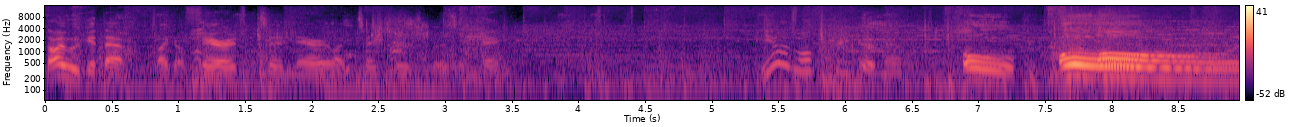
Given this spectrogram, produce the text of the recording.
Thought we would get that like a fair to nair like textures, but it's okay. He was Wolf pretty good, man. Oh, oh, Oh,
